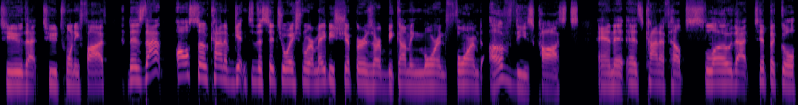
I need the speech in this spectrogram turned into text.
to that 225. Does that also kind of get into the situation where maybe shippers are becoming more informed of these costs and it has kind of helped slow that typical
